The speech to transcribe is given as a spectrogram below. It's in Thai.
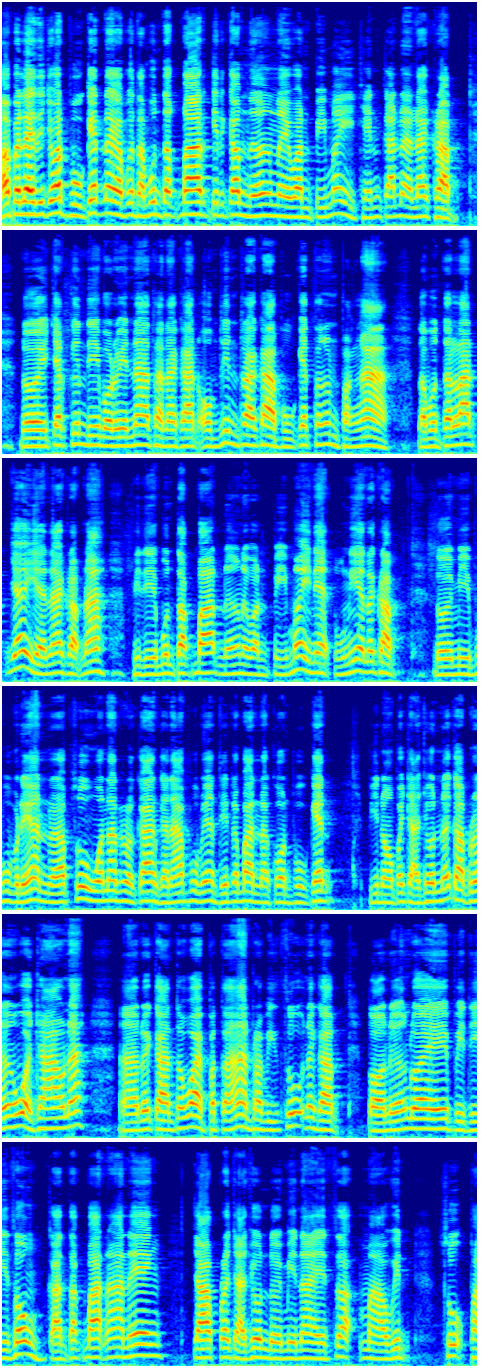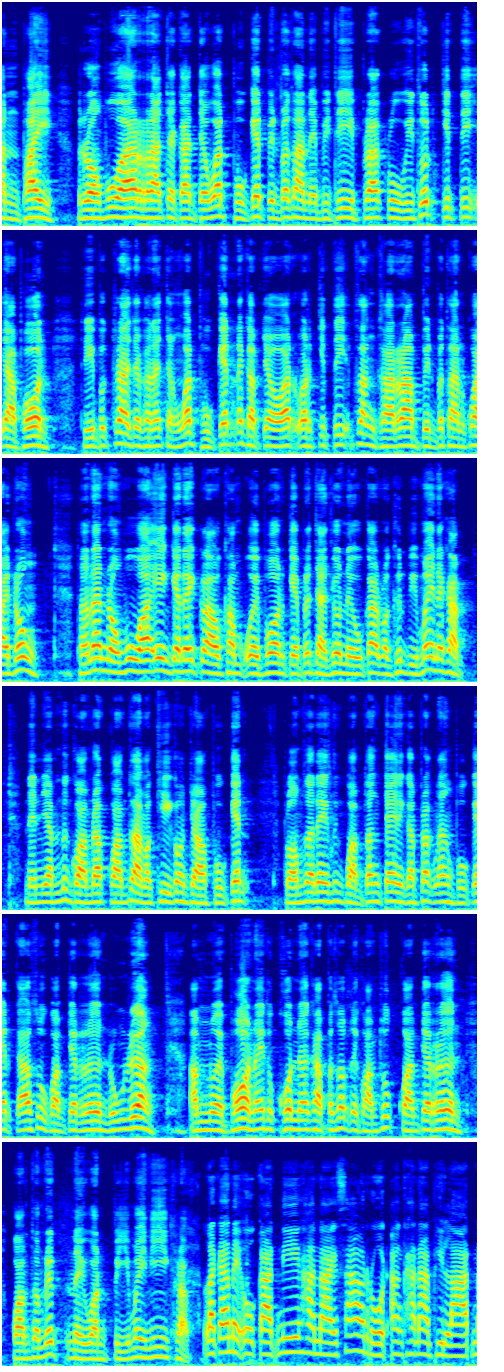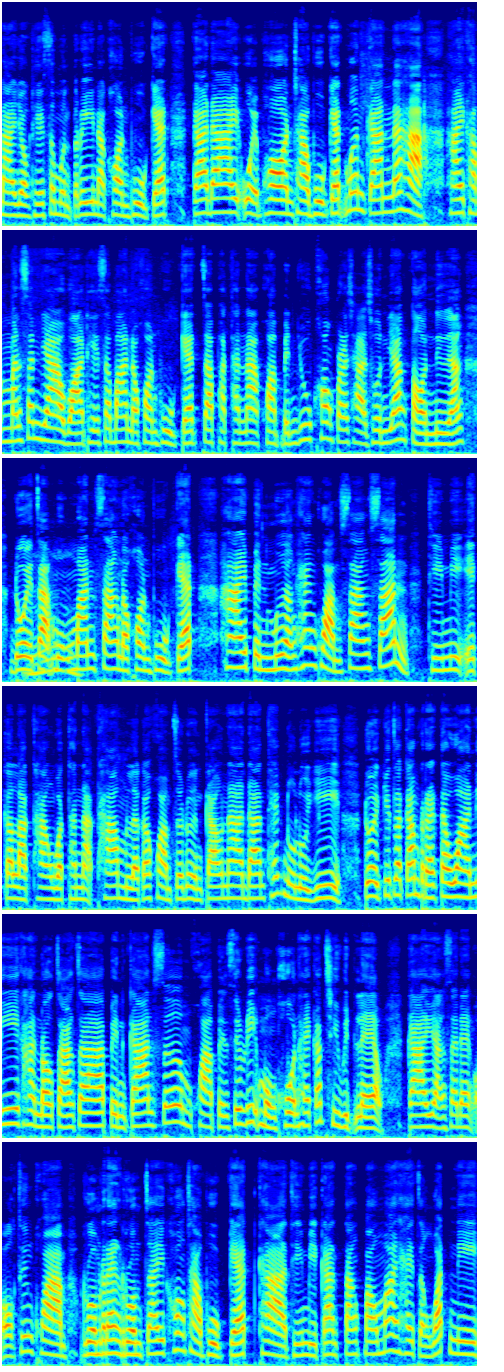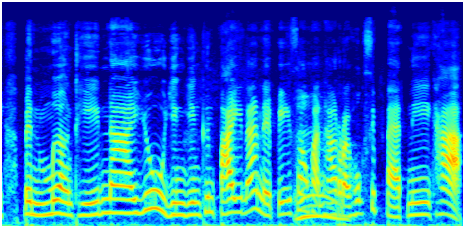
เอาไปเลยที่จังหวัดภูเก็ตนะครับก็ทำบุญตักบาตรกิจกรรมเนืองในวันปีใหม่เช่นกันนะครับ โดยจัดขึ้นที่บริเวณหน้าธนาคารอมสินราคาภูเก็ตถนนพังงาตำบลตลาดใหญ่นะครับนะพิธีบุญตักบาตรเนืองในวันปีใหม่เนี่ยตรงนี้นะครับ โดยมีผู้บริหารระดับสูงวันนัตุการคณะผู้บริหารเทศบาลนครภูเก็ตพี่น้องประชาชนนะครับเรื่องหัวเช้านะโดยการถวายปัตตาหารพระภิกษุนะครับ ต่อเนื่องโดยพิธีส่งการตักบาตรอาหารแห้งจากประชาชนโดยมีนายสมาวิทย์ สุพันภัย รองผู้ว่าราชการจังหวัดภูเก็ตเป็นประธานในพิธี พระครูวิสุทธิกิติยาภรที่ปรึกษาเจ้าคณะจังหวัดภูเก็ตนะครับเจ้าอาวาดวัดกิติสังฆารามเป็นประธานควายตรงทางด้านรองผู้ว่าเองก็ได้กล่าวคำอวยพรแก่ประชาชนในโอกาสวันขึ้นปีใหม่นะครับเน้นย้ำถึงความรักความสามัคคีของชาวภูเก็ตพร้อมแสดงถึงความตั้งใจในการผลักดันภูเก็ตก้าวสู่ความเจริญรุ่งเรือง อำนวยพรให้ทุกคนนะครับประสบแต่ความสุกข์ความเจริญ ความสำเร็จในวันปีใหม่นี้ครับ และการในโอกาสนี้ค่ะนายซาโรดอังคณาพิลาศนายกเทศมนตรีนครภูเก็ตก็ได้อวยพรชาวภูเก็ตเหมือนกันนะคะให้คำมั่นสัญญาว่าเทศบาลนครภูเก็ตจะพัฒนาความเป็นอยู่ของประชาชนอย่างต่อเนื่อง โดยจะมุ่งมั่นสร้างนครภูเก็ตให้เป็นเมืองแห่งความสร้างสรรค์ที่มีเอกลักษณ์ทางวัฒนธรรม และก็ความเจริญก้าวหน้าด้านเทคโนโลยี โดยกิจกรรมแรกแต่วานี้ค่ะนอกจากจะเป็นการเสริมความเป็นสิริมงคลให้กับชีวิตแล้วกายอย่างแสดงออกถึงความรวมแรงรวมใจของชาวภูเก็ตค่ะ ที่มีการตั้งเป้าหมายให้จังหวัดนี้ เป็นเมืองที่นายู่ยิ่งยิ่งขึ้นไปนะในปี 2568 นี้ค่ะ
